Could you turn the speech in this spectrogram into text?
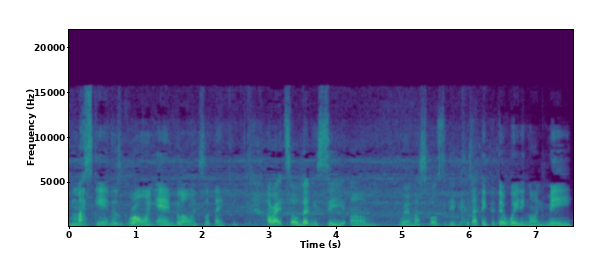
my skin is growing and glowing. So thank you. All right, so let me see um where am I supposed to be because I think that they're waiting on me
